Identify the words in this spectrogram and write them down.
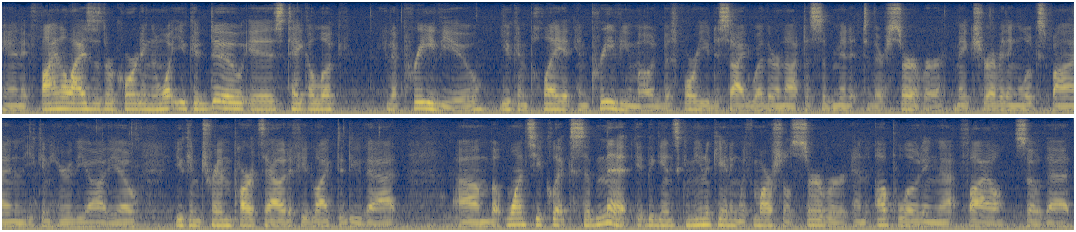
and it finalizes the recording and what you could do is take a look in a preview. You can play it in preview mode before you decide whether or not to submit it to their server. Make sure everything looks fine and you can hear the audio. You can trim parts out if you'd like to do that. Um, but once you click submit it begins communicating with Marshall's server and uploading that file so that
